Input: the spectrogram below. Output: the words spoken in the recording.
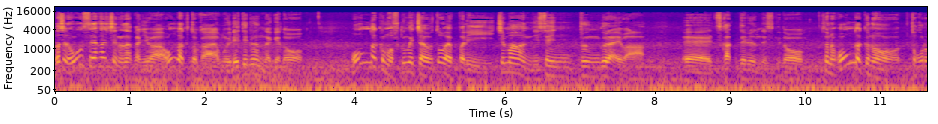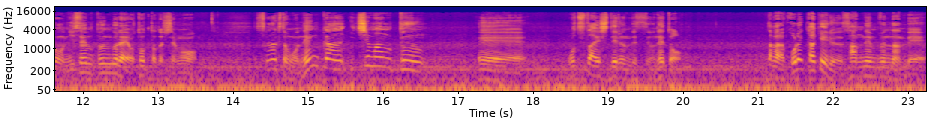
私の音声配信の中には音楽とかも入れてるんだけど、音楽も含めちゃうと、やっぱり1万2000分ぐらいは、えー、使ってるんですけど、その音楽のところの2000分ぐらいを取ったとしても、少なくとも年間1万分、えー、お伝えしてるんですよね、と。だからこれかける3年分なんで、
